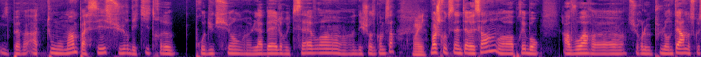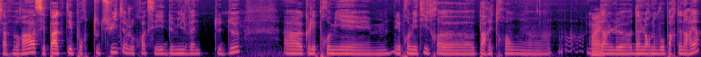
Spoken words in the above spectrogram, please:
Ils peuvent à tout moment passer sur des titres euh, production euh, label rue de Sèvres, euh, des choses comme ça. Oui. Moi, je trouve que c'est intéressant. Après, bon, à voir euh, sur le plus long terme ce que ça fera. C'est pas acté pour tout de suite. Je crois que c'est 2022 euh, que les premiers, les premiers titres euh, paraîtront Ouais. dans, le, dans leur nouveau partenariat.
